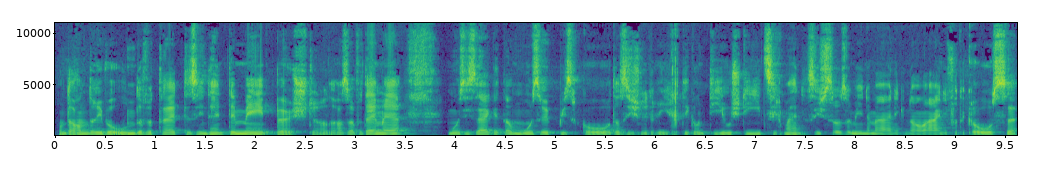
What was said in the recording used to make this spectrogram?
Und andere, die untervertreten sind, haben dann mehr Posten, oder? Also von dem her muss ich sagen, da muss etwas gehen, das ist nicht richtig. Und die Justiz, ich meine, das ist so, so meiner Meinung nach eine von der grossen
